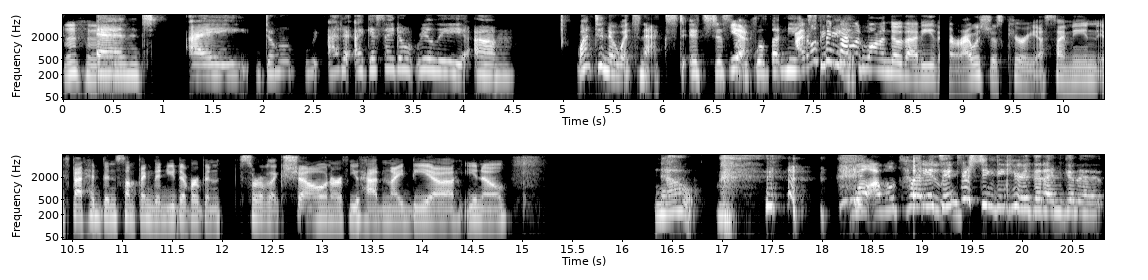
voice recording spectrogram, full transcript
Mm-hmm. And I don't, I, I guess I don't really, um, want to know what's next. It's just like, well, let me. I don't think I would want to know that either. I was just curious. I mean, if that had been something that you'd ever been sort of like shown, or if you had an idea, you know. No. well, I will tell but you. It's interesting to hear that I'm gonna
